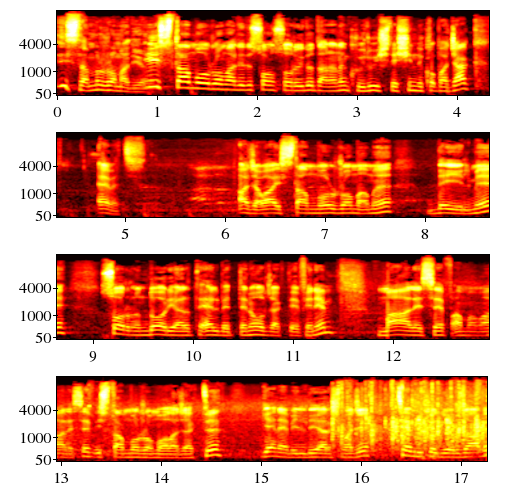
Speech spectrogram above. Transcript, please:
İstanbul Roma diyor. İstanbul Roma dedi son soruydu. Dananın kuyruğu işte şimdi kopacak. Evet. Acaba İstanbul Roma mı değil mi? Sorunun doğru yanıtı elbette ne olacaktı efendim? Maalesef ama maalesef İstanbul Roma olacaktı. Gene bildi yarışmacı. Tebrik ediyoruz abi.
